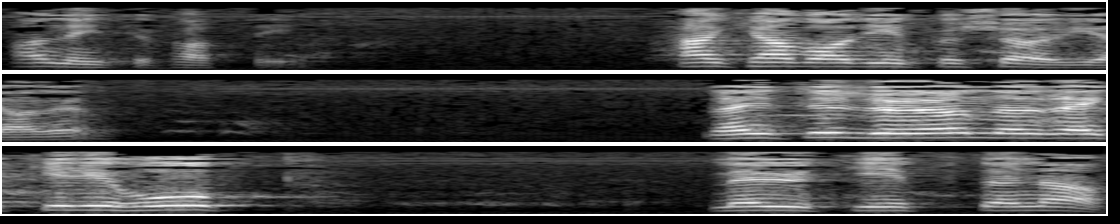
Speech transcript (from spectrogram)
Han är inte fattig. Han kan vara din försörjare. När inte lönen räcker ihop med utgifterna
